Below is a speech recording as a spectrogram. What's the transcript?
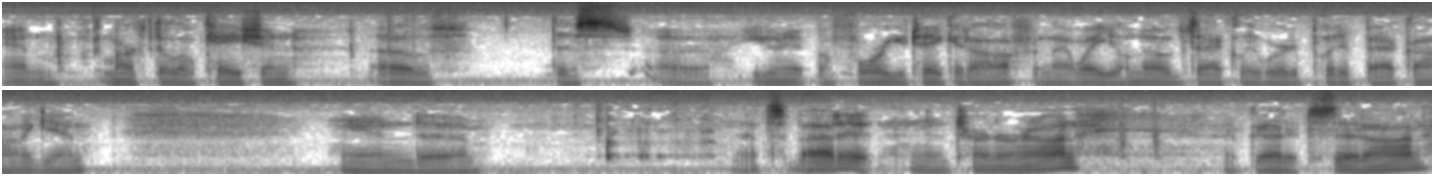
and mark the location of this uh, unit before you take it off, and that way you'll know exactly where to put it back on again. And uh, that's about it. I'm going to turn her on. I've got it set on.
